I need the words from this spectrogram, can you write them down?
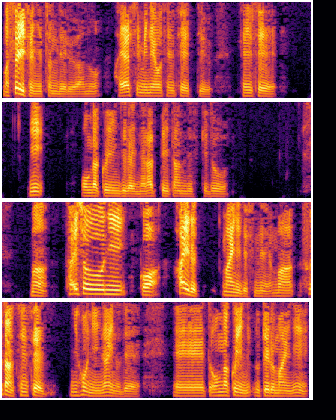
まあ、スイスに住んでいる、あの、林峰夫先生っていう先生に音楽院時代に習っていたんですけど、まあ、最初に、こう、入る前にですね、まあ、普段先生、日本にいないので、えっ、と、音楽院受ける前に、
